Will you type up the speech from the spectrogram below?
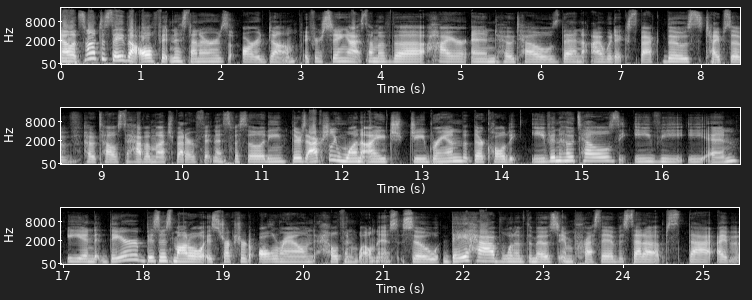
Now, that's not to say that all fitness centers are a dump. If you're staying at some of the higher end hotels, then I would expect those types of hotels to have a much better fitness facility. There's actually one IHG brand, they're called Even Hotels, E V E N, and their business model is structured all around health and wellness. So they have one of the most impressive setups that I've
